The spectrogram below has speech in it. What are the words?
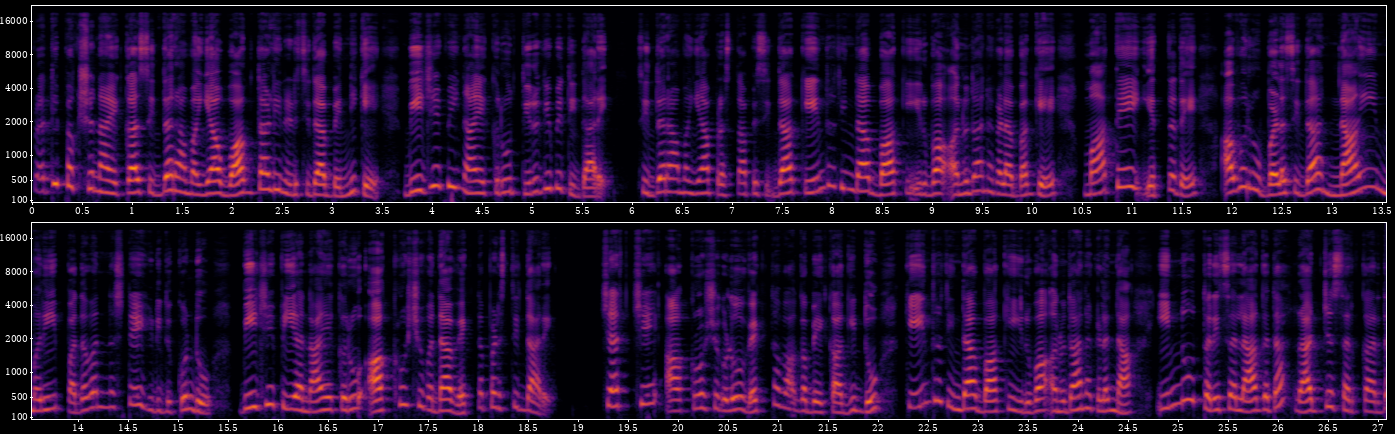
ಪ್ರತಿಪಕ್ಷ ನಾಯಕ ಸಿದ್ದರಾಮಯ್ಯ ವಾಗ್ದಾಳಿ ನಡೆಸಿದ ಬೆನ್ನಿಗೆ ಬಿಜೆಪಿ ನಾಯಕರು ತಿರುಗಿಬಿದ್ದಿದ್ದಾರೆ ಸಿದ್ದರಾಮಯ್ಯ ಪ್ರಸ್ತಾಪಿಸಿದ್ದ ಕೇಂದ್ರದಿಂದ ಬಾಕಿ ಇರುವ ಅನುದಾನಗಳ ಬಗ್ಗೆ ಮಾತೇ ಎತ್ತದೆ ಅವರು ಬಳಸಿದ ನಾಯಿ ಮರಿ ಪದವನ್ನಷ್ಟೇ ಹಿಡಿದುಕೊಂಡು ಬಿಜೆಪಿಯ ನಾಯಕರು ಆಕ್ರೋಶವನ್ನ ವ್ಯಕ್ತಪಡಿಸುತ್ತಿದ್ದಾರೆ ಚರ್ಚೆ ಆಕ್ರೋಶಗಳು ವ್ಯಕ್ತವಾಗಬೇಕಾಗಿದ್ದು ಕೇಂದ್ರದಿಂದ ಬಾಕಿ ಇರುವ ಅನುದಾನಗಳನ್ನು ಇನ್ನೂ ತರಿಸಲಾಗದ ರಾಜ್ಯ ಸರ್ಕಾರದ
